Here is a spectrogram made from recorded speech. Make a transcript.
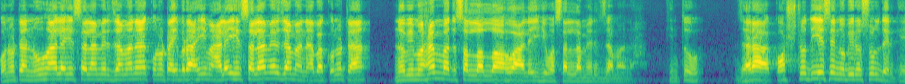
কোনোটা নূহ আলাইসালামের জামানা, কোনোটা ইব্রাহিম আলাইসালামের জামানা বা কোনোটা নবী মোহাম্মদ সাল্লাহ আলহি ওয়াসাল্লামের জামানা। কিন্তু যারা কষ্ট দিয়েছে নবী রসুলদেরকে,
